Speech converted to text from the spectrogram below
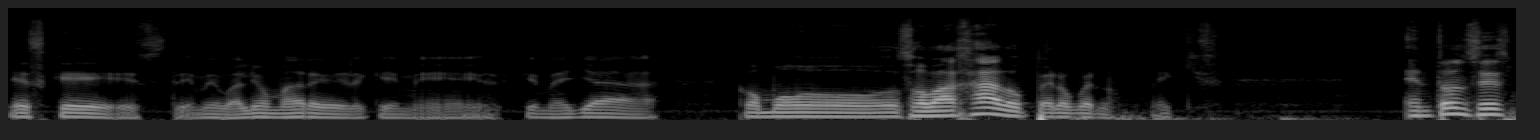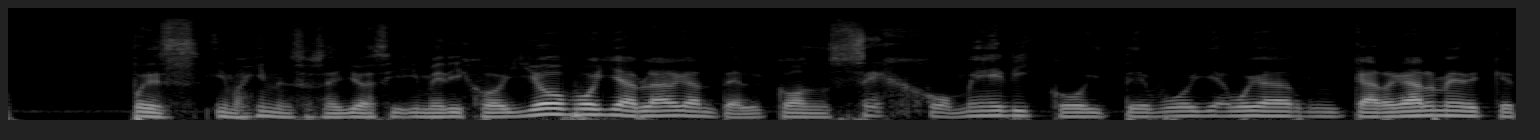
es que este me valió madre que me que me haya como sobajado, pero bueno, X. Entonces, pues imagínense, o sea, yo así y me dijo, "Yo voy a hablar ante el consejo médico y te voy a voy a encargarme de que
